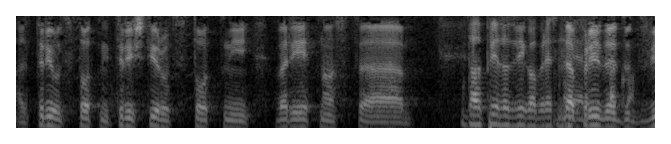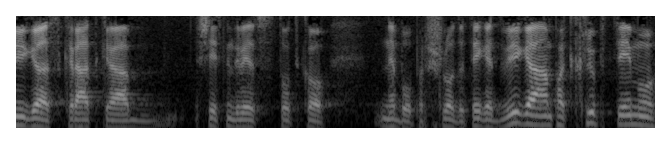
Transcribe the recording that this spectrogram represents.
ali 3 odstotni, 3-4 odstotni verjetnost, uh, Da pride do dviga obrestne da mere, pride tako. do dviga, skratka 96 odstotkov ne bo prišlo do tega dviga, ampak kljub temu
